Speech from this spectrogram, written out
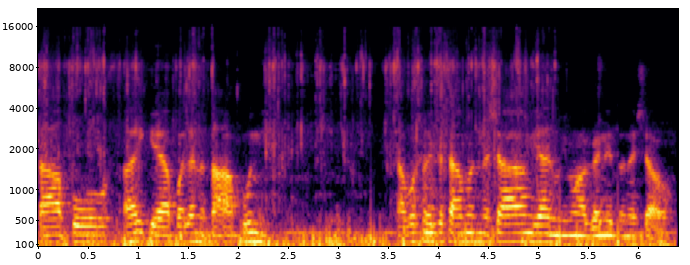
Tapos ay kaya pala natapon eh tapos may kasama na siyang, yan, may mga ganito na siya, oh.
